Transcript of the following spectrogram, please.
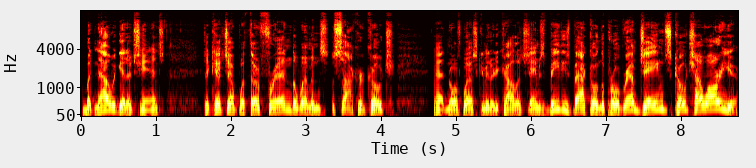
But now we get a chance to catch up with our friend, the women's soccer coach at Northwest Community College, James Beattie's back on the program. James, coach, how are you?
